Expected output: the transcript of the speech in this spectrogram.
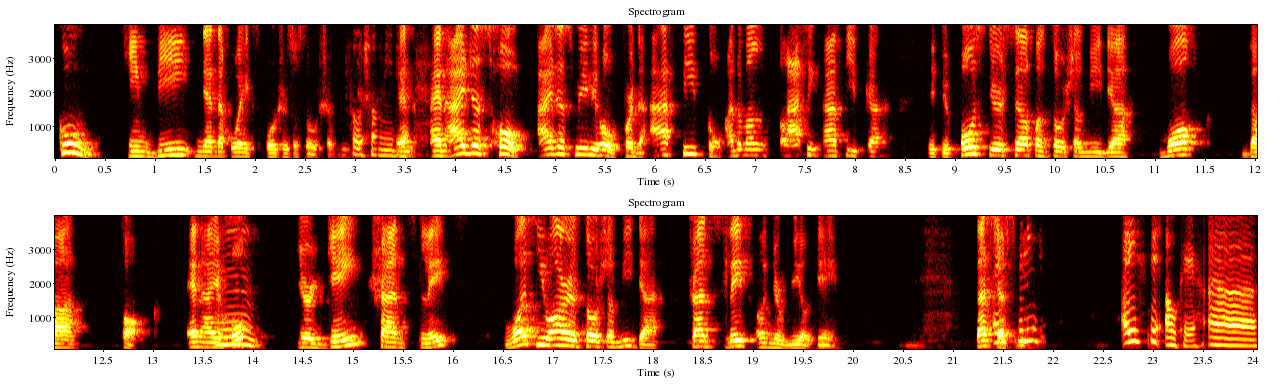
kung hindi niya nakuha exposure sa social media. social media. And and I just hope, I just really hope for the athlete, kung ano mang klaseng athlete ka, if you post yourself on social media, walk the talk. And I Mm. hope your game translates what you are on social media translates on your real game. That's I just me. I think okay. Uh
